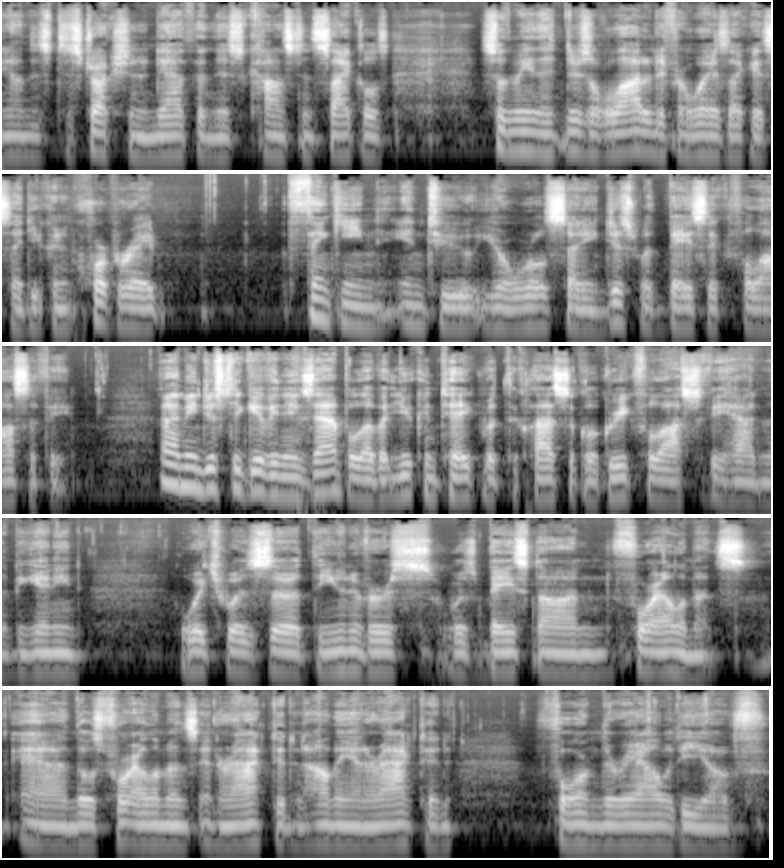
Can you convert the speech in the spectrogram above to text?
you know, this destruction and death and this constant cycles. So, I mean, there's a lot of different ways, like I said, you can incorporate thinking into your world setting just with basic philosophy. I mean, just to give you an example of it, you can take what the classical Greek philosophy had in the beginning, which was uh, the universe was based on four elements, and those four elements interacted, and how they interacted formed the reality of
